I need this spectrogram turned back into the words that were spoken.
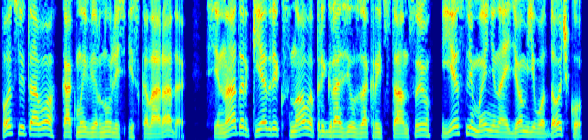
«после того, как мы вернулись из Колорадо, Сенатор Кедрик снова пригрозил закрыть станцию, если мы не найдем его дочку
